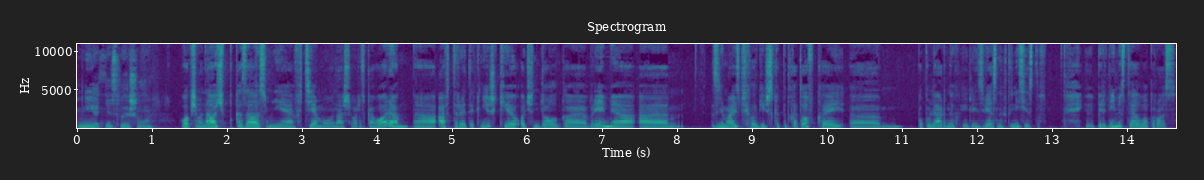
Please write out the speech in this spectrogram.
Нет, не слышала. В общем, она очень показалась мне в тему нашего разговора. А, авторы этой книжки очень долгое время а, занимались психологической подготовкой популярных или известных теннисистов. И перед ними стоял вопрос.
